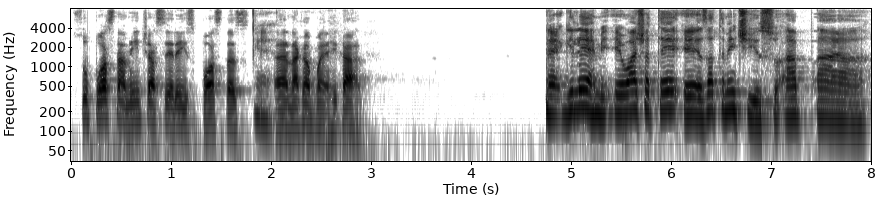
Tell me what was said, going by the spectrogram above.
supostamente a serem expostas é. uh, na campanha. Ricardo. É, Guilherme, eu acho até é exatamente isso. A, a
